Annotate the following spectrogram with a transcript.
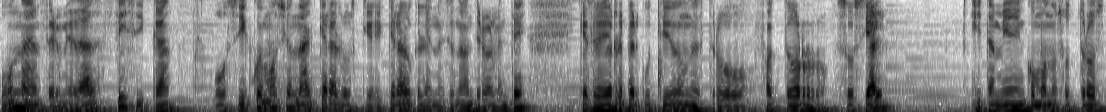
una enfermedad física o psicoemocional, que era, los que, era lo que les mencionaba anteriormente, que se ve repercutido en nuestro factor social y también en cómo nosotros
